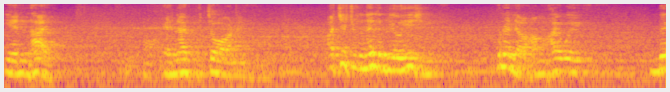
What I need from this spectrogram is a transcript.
沿海，哦，沿海不走安尼，啊，即阵迄个庙迄时，本来了含海尾，要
